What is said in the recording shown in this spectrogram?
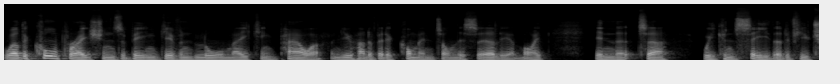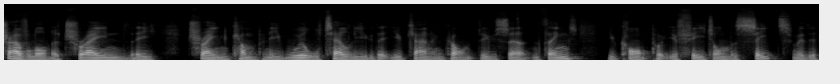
Well, the corporations are being given lawmaking power. And you had a bit of comment on this earlier, Mike, in that uh, we can see that if you travel on a train, the train company will tell you that you can and can't do certain things. You can't put your feet on the seats with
